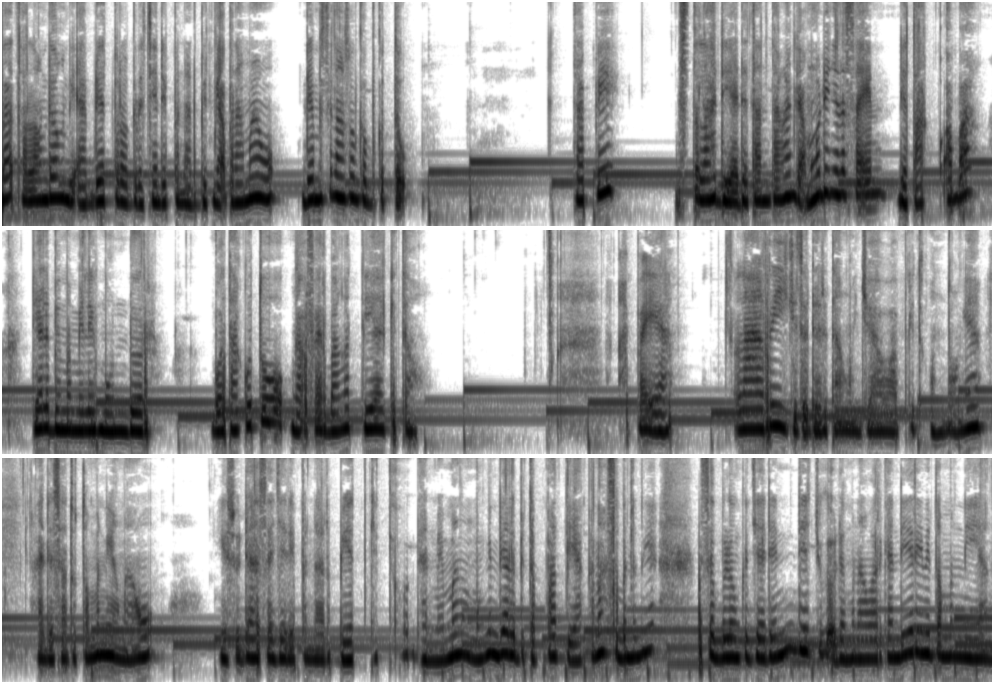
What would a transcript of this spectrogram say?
Mbak tolong dong diupdate progresnya di penerbit, nggak pernah mau. Dia mesti langsung ke tuh. Tapi setelah dia ada tantangan nggak mau dia nyelesain, dia tak apa? Dia lebih memilih mundur. Buat aku tuh nggak fair banget dia gitu. Apa ya? lari gitu dari tanggung jawab gitu untungnya ada satu temen yang mau ya sudah saya jadi penerbit gitu dan memang mungkin dia lebih tepat ya karena sebenarnya sebelum kejadian ini dia juga udah menawarkan diri nih temen nih yang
